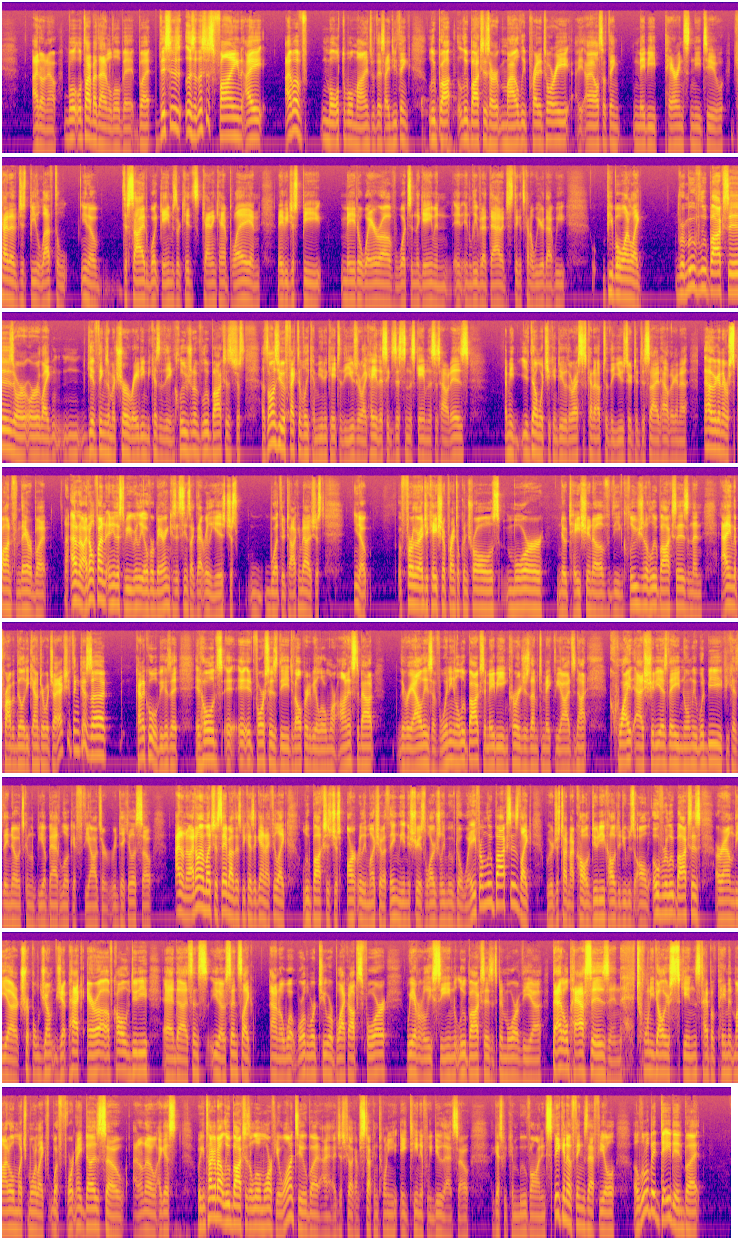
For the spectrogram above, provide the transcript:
I don't know. We'll we'll talk about that in a little bit. But this is listen. This is fine. I I'm of multiple minds with this. I do think loot bo- loot boxes are mildly predatory. I, I also think maybe parents need to kind of just be left to you know decide what games their kids can and can't play and maybe just be made aware of what's in the game and, and, and leave it at that. I just think it's kind of weird that we people want to like remove loot boxes or or like give things a mature rating because of the inclusion of loot boxes just as long as you effectively communicate to the user like hey this exists in this game this is how it is I mean, you've done what you can do. The rest is kind of up to the user to decide how they're gonna how they're gonna respond from there. But I don't know. I don't find any of this to be really overbearing because it seems like that really is just what they're talking about. It's just, you know, further education of parental controls, more notation of the inclusion of loot boxes and then adding the probability counter, which I actually think is uh, kind of cool because it it holds it, it forces the developer to be a little more honest about the realities of winning in a loot box and maybe encourages them to make the odds not quite as shitty as they normally would be because they know it's going to be a bad look if the odds are ridiculous. So I don't know. I don't have much to say about this because again, I feel like loot boxes just aren't really much of a thing. The industry has largely moved away from loot boxes. Like we were just talking about Call of Duty. Call of Duty was all over loot boxes around the uh, triple jump jetpack era of Call of Duty, and uh, since you know since like I don't know what World War II or Black Ops Four we haven't really seen loot boxes. It's been more of the uh, battle passes and $20 skins type of payment model, much more like what Fortnite does. So I don't know. I guess we can talk about loot boxes a little more if you want to, but I, I just feel like I'm stuck in 2018 if we do that. So I guess we can move on. And speaking of things that feel a little bit dated, but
